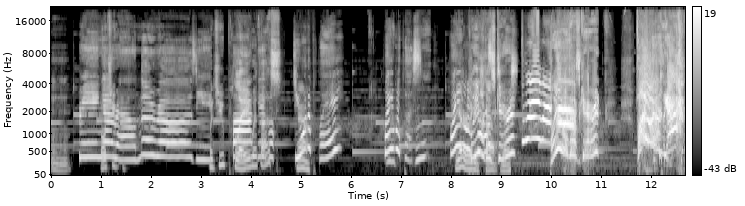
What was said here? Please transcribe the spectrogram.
Mhm. "Ring Won't you- around the rosy." Would you play with us? Do you Yeah. want to play? Play with us. You got a really good child's voice. Play with us, Garrett. Play with us,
